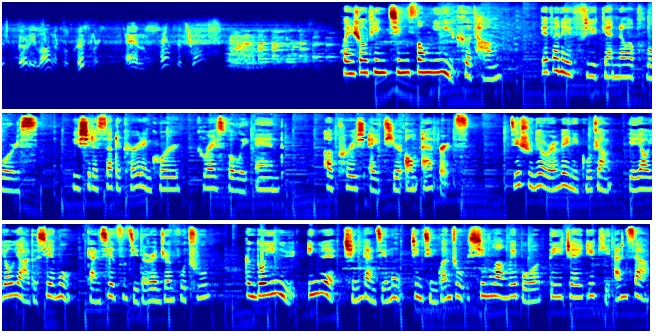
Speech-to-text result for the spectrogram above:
isn't very Christmas, and Santa Claus. 欢迎收听轻松英语课堂。Even if you get no applause, you should accept the curtain call gracefully and appreciate your own efforts. 即使没有人为你鼓掌，也要优雅的谢幕，感谢自己的认真付出。更多英语、音乐、情感节目，敬请关注新浪微博 DJ Ukki 安夏。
